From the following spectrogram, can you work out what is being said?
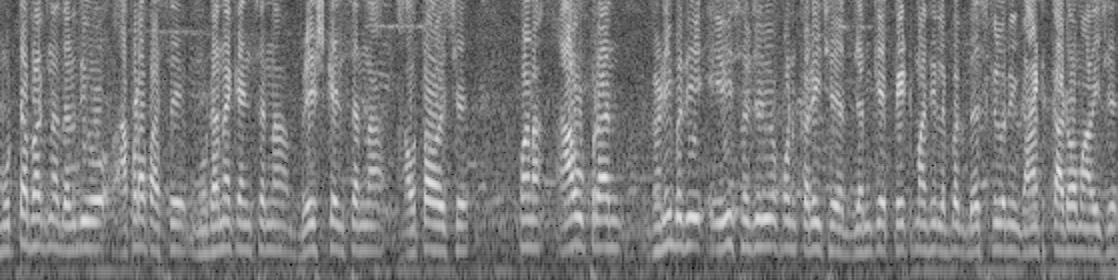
મોટાભાગના દર્દીઓ આપણા પાસે મોઢાના કેન્સરના, બ્રેસ્ટ કેન્સરના આવતા હોય છે. પણ આ ઉપરાંત ઘણી બધી એવી સર્જરીઓ પણ કરી છે, જેમ કે પેટમાંથી લગભગ દસ કિલોની ગાંઠ કાઢવામાં આવી છે,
